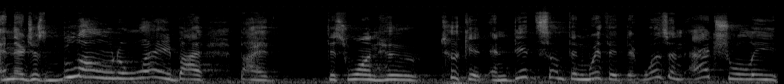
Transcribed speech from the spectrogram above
and they're just blown away by, by this one who took it and did something with it that wasn't actually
